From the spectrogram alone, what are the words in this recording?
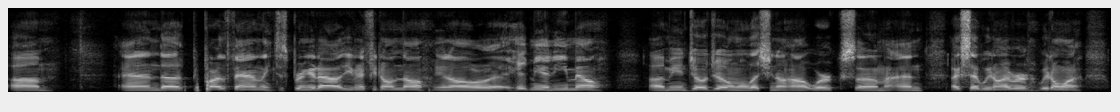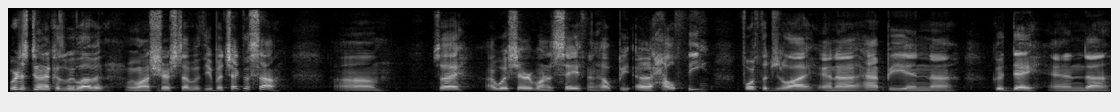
Um, and uh, be part of the family. Just bring it out. Even if you don't know, you know, hit me an email. Uh, me and JoJo, and we'll let you know how it works. Um, and like I said, we don't ever, we don't want, we're just doing it because we love it. We want to share stuff with you. But check this out. Um, so hey, I wish everyone a safe and healthy, uh, healthy Fourth of July, and a happy and uh, good day. And uh,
